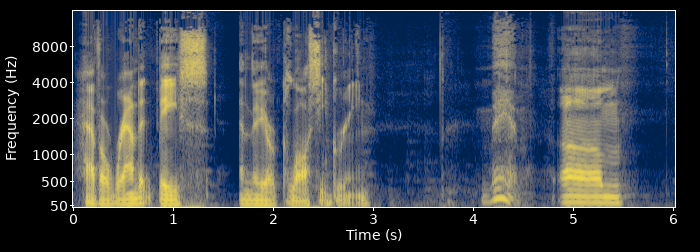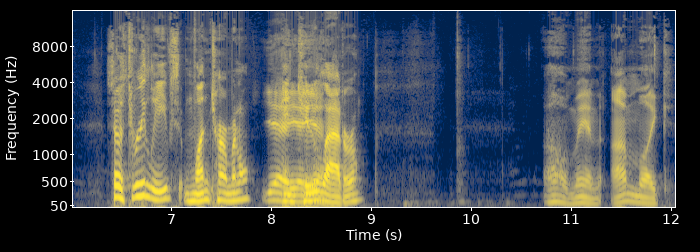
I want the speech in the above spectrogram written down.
have a rounded base and they are glossy green. Man. Um, So three leaves, one terminal, Yeah, and yeah, two yeah. lateral. oh man, I'm like,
